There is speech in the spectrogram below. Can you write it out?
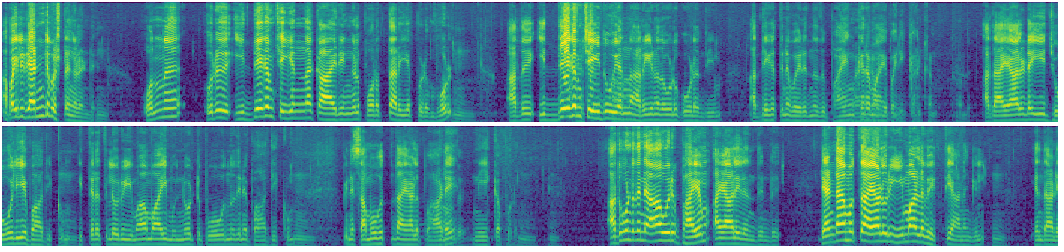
അപ്പോൾ അതിൽ രണ്ട് പ്രശ്നങ്ങളുണ്ട്. ഒന്ന് ഒരു ഇദ്ദേഹം ചെയ്യുന്ന കാര്യങ്ങൾ പുറത്തറിയപ്പെടുമ്പോൾ അത് ഇദ്ദേഹം ചെയ്തു എന്ന് അറിയണതോട് കൂടെ എന്ത് ചെയ്യും? അദ്ദേഹത്തിന് വരുന്നത് ഭയങ്കരമായ പരിക്കാണ്. അത്. അയാളുടെ ഈ ജോലിയെ ബാധിക്കും. ഇത്തരത്തിലൊരു ഇമാമായി മുന്നോട്ട് പോകുന്നതിനെ ബാധിക്കും. പിന്നെ സമൂഹത്തിൽ നിന്ന് അയാൾ പാടെ നീക്കപ്പെടും. അതുകൊണ്ട് തന്നെ ആ ഒരു ഭയം അയാളിൽ എന്തുണ്ട്? രണ്ടാമത്തെ അയാൾ ഒരു ഈമാളുടെ വ്യക്തിയാണെങ്കിൽ. എന്താണ്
